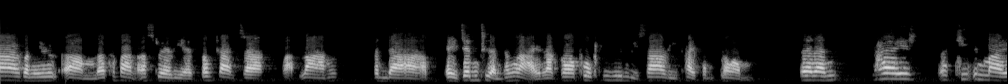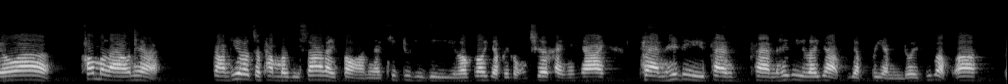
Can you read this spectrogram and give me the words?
มากตอนนี้รัฐบาลออสเตรเลียต้องการจะปราบล้าง บรรดา agent เถื่อนทั้งหลาย แล้วก็พวกที่ยื่นวีซ่าลี้ภัยปลอมๆดังนั้นให้คิดเป็นหมายว่าเข้ามาแล้วเนี่ยการที่เราจะทำวีซ่าอะไรต่อเนี่ยคิดดูดีๆ แล้วก็อย่าไปหลงเชื่อใครง่ายๆ plan ให้ดี plan plan ให้ดีแล้วอย่าอย่าเปลี่ยนโดยที่แบบว่าไป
